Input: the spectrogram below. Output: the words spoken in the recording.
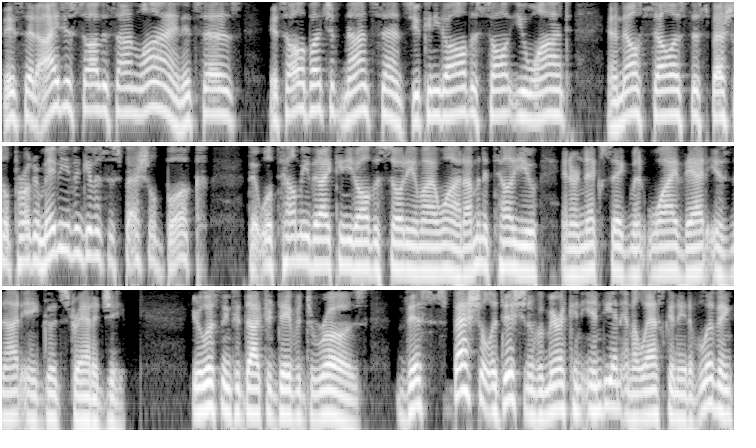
They said, I just saw this online. It says it's all a bunch of nonsense. You can eat all the salt you want and they'll sell us this special program, maybe even give us a special book that will tell me that I can eat all the sodium I want. I'm going to tell you in our next segment why that is not a good strategy. You're listening to Dr. David DeRose. This special edition of American Indian and Alaska Native Living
